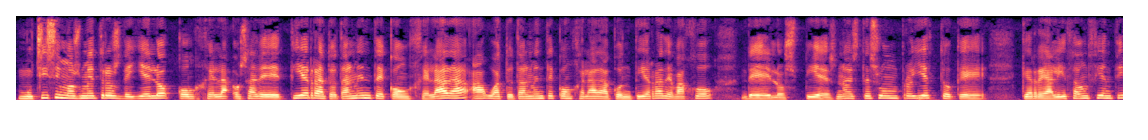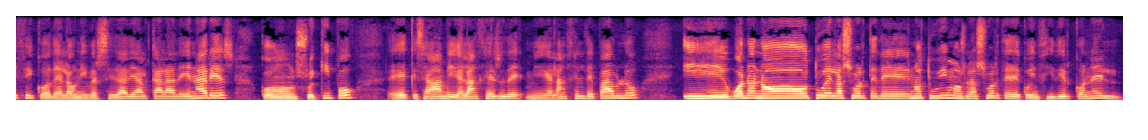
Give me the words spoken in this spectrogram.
muchísimos metros de hielo hielo congelado, o sea, de tierra totalmente congelada, agua totalmente congelada con tierra debajo de los pies, ¿no? Este es un proyecto que, que realiza un científico de la Universidad de Alcalá de Henares con su equipo, eh, que se llama Miguel Ángel de, Miguel Ángel de Pablo, y bueno, no tuve la suerte de, no tuvimos la suerte de coincidir con él.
